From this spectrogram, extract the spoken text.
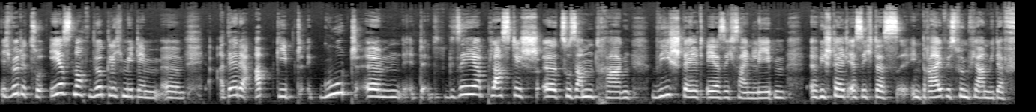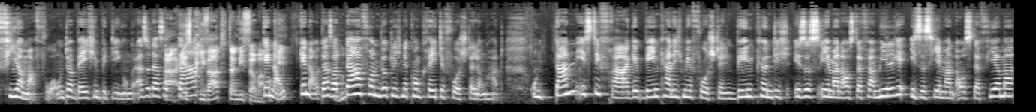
Ich würde zuerst noch wirklich mit dem äh, der, der abgibt, gut ähm, sehr plastisch äh, zusammentragen. Wie stellt er sich sein Leben, äh, wie stellt er sich das in drei bis fünf Jahren mit der Firma vor? Unter welchen Bedingungen? Also dass er ah, da, erst privat, dann die Firma. Genau, okay. genau, dass er mhm. davon wirklich eine konkrete Vorstellung hat. Und dann ist die Frage, wen kann ich mir vorstellen? Wen könnte ich? Ist es jemand aus der der Familie? Ist es jemand aus der Firma?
